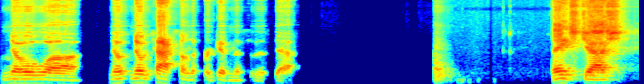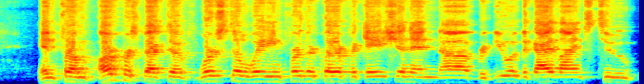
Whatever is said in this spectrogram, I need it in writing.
no, uh, no, no tax on the forgiveness of this debt. Thanks, Josh. And from our perspective, we're still waiting further clarification and uh, review of the guidelines to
